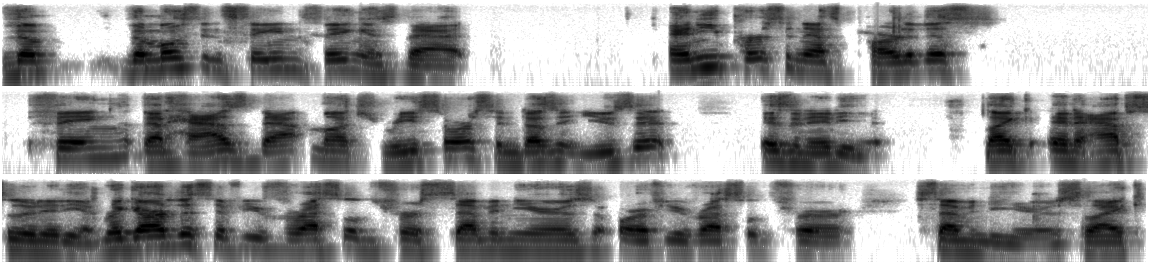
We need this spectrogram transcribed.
the the most insane thing is that any person that's part of this thing that has that much resource and doesn't use it is an idiot. Like an absolute idiot. Regardless if you've wrestled for seven years or if you've wrestled for 70 years. Like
